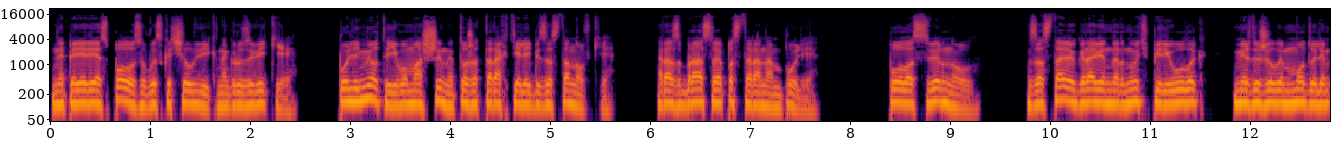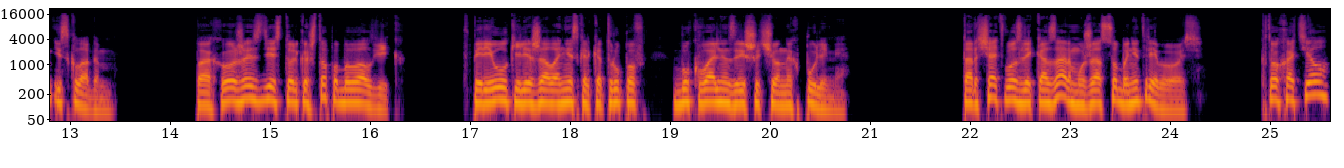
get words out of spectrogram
На перерез полосу выскочил Вик на грузовике. Пулеметы его машины тоже тарахтели без остановки, разбрасывая по сторонам пули. Полос свернул, заставив Грави нырнуть в переулок между жилым модулем и складом. Похоже, здесь только что побывал Вик. В переулке лежало несколько трупов, буквально зарешеченных пулями. Торчать возле казарм уже особо не требовалось. Кто хотел,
